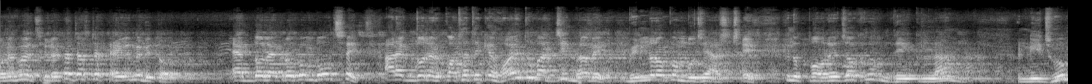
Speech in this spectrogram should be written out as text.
মনে হয়েছিল, এটা জাস্ট একটা এলমে বিতর্ক। একদল একরকম বলছে আর এক দলের কথা থেকে হয়তো বাহ্যিকভাবে ভিন্ন রকম বুঝে আসছে। কিন্তু পরে যখন দেখলাম নিঝুম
